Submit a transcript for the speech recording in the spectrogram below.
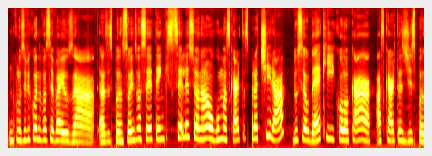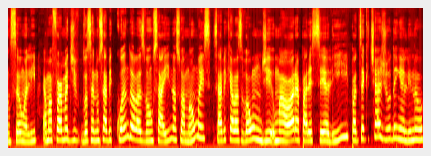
inclusive quando você vai usar as expansões, você tem que selecionar algumas cartas para tirar do seu deck e colocar as cartas de expansão ali. É uma forma de você não sabe quando elas vão sair na sua mão, mas sabe que elas vão de uma hora aparecer ali e pode ser que te ajude ajudem ali no,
